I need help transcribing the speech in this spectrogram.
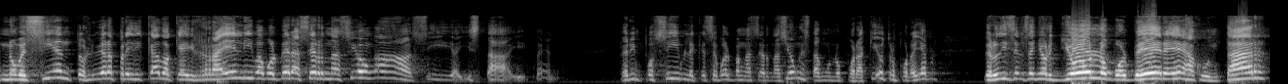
900 le hubiera predicado a que Israel iba a volver a ser nación, ah, sí, ahí está, y bueno, pero imposible que se vuelvan a ser nación, están uno por aquí, otro por allá. Pero dice el Señor, yo los volveré a juntar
